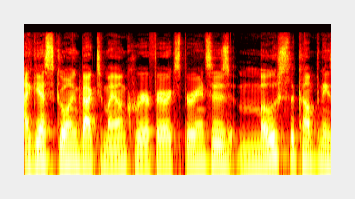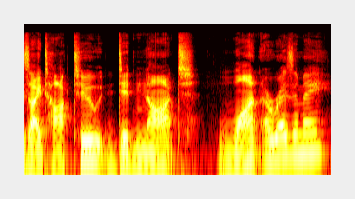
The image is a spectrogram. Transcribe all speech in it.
I guess going back to my own career fair experiences, most of the companies I talked to did not want a resume.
